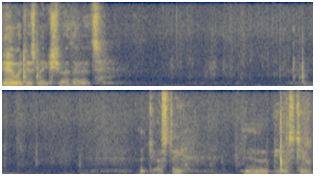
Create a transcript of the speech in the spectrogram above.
And we'll just make sure that it's adjusting. And it appears to.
